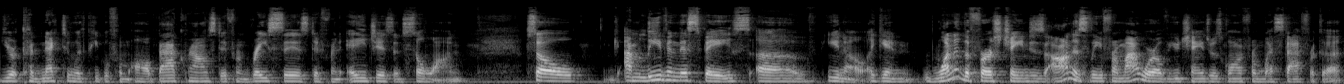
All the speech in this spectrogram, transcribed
you're connecting with people from all backgrounds, different races, different ages, and so on. So I'm leaving this space of, you know, again, one of the first changes, honestly, from my worldview change was going from West Africa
